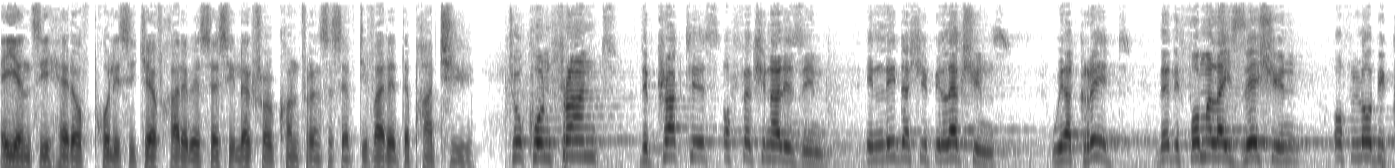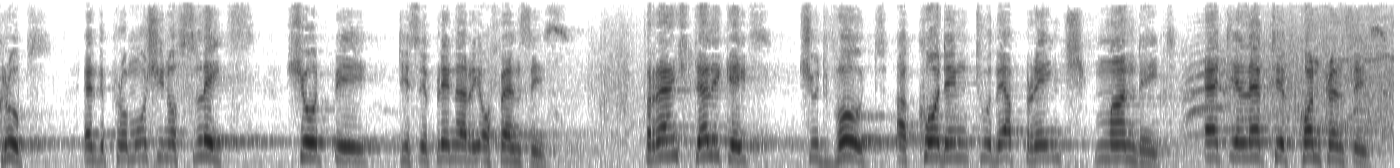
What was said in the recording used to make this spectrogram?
ANC head of policy Jeff Radebe says electoral conferences have divided the party. To confront the practice of factionalism in leadership elections, we agreed that the formalization of lobby groups and the promotion of slates should be disciplinary offenses. Branch delegates should vote according to their branch mandate at elective conferences.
